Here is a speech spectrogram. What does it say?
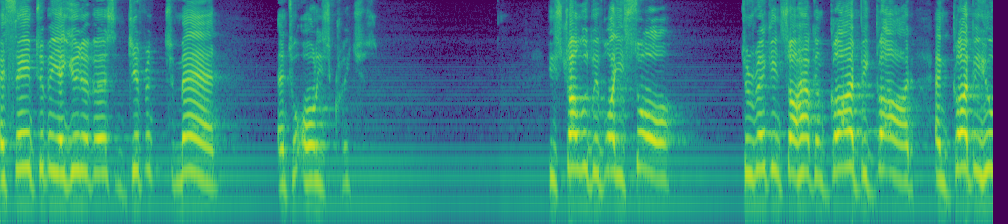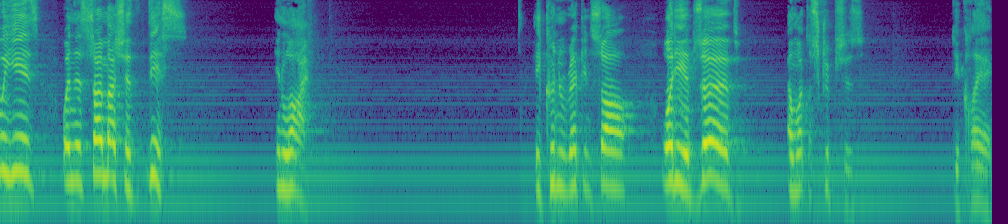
It seemed to be a universe indifferent to man and to all his creatures. He struggled with what he saw to reconcile how can God be God and God be who he is when there's so much of this in life. He couldn't reconcile what he observed and what the scriptures declared.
